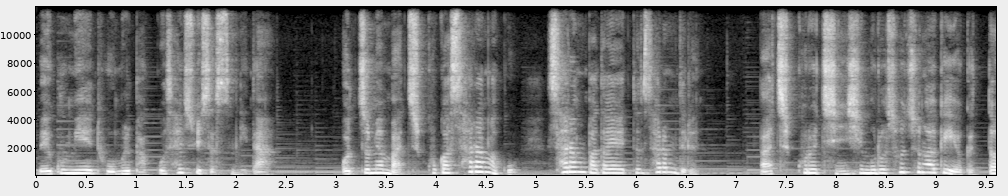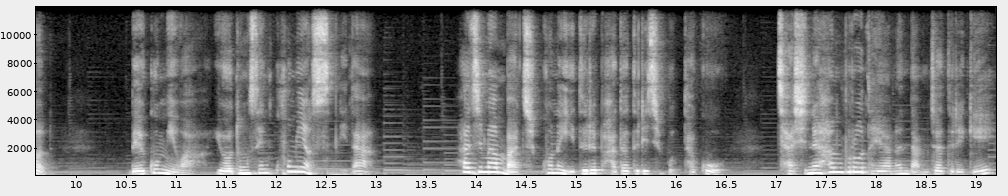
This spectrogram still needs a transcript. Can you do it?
메구미의 도움을 받고 살 수 있었습니다. 어쩌면 마츠코가 사랑하고 사랑받아야 했던 사람들은 마츠코를 진심으로 소중하게 여겼던 메구미와 여동생 쿠미였습니다. 하지만 마츠코는 이들을 받아들이지 못하고 자신을 함부로 대하는 남자들에게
